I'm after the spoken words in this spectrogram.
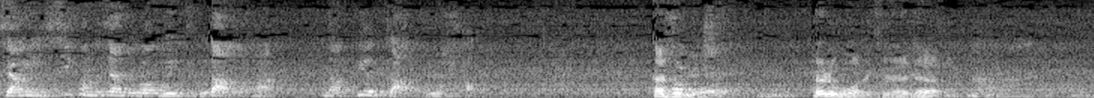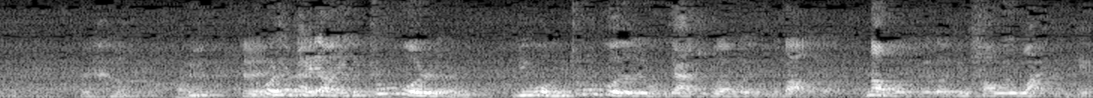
想以西方的价值观为主导的话，那越早越好。但是我但是我觉得，嗯，对 如果是培养一个中国人以我们中国的这种价值观为主导的，那我觉得就稍微晚一点，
